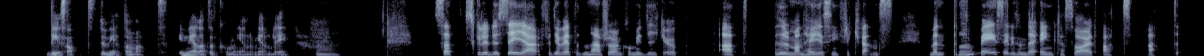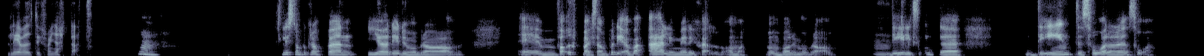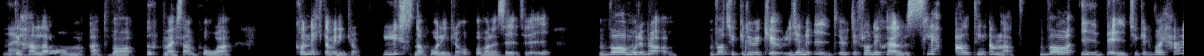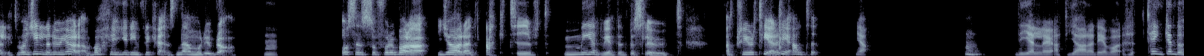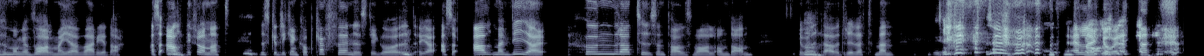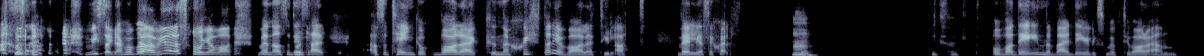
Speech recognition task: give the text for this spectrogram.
det är sant. Du vet om att det är menat att komma igenom genom dig. Mm. Så att, skulle du säga, för jag vet att den här frågan kommer ju dyka upp, att hur man höjer sin frekvens. Men Mm. för mig så är liksom det enkla svaret att, att leva utifrån hjärtat. Mm. Lyssna på kroppen, gör det du mår bra av. Eh, var uppmärksam på det, var ärlig med dig själv om, att, om vad du mår bra av. Mm. Det är liksom inte, det är inte svårare än så. Nej. Det handlar om att vara uppmärksam på, connecta med din kropp, lyssna på din kropp och vad den säger till dig. Vad mår du bra av? Vad tycker du är kul? Genuint, utifrån dig själv. Släpp allting annat. Vad i dig tycker vad är härligt? Vad gillar du att göra? Vad höjer din frekvens? När mår du bra? Mm. Och sen så får du bara göra ett aktivt, medvetet beslut att prioritera det alltid. Det gäller att göra det. Val. Tänk ändå hur många val man gör varje dag. Alltså Mm. allt ifrån att nu ska dricka en kopp kaffe, nu ska gå ut och göra, alltså allt, men vi gör hundratusentals val om dagen. Det var Mm. lite överdrivet men eller jag vet inte. Alltså, vissa kanske behöver göra så många val men alltså det är så här, alltså tänk och bara kunna skifta det valet till att välja sig själv. Mm. Exakt. Och vad det innebär det är ju liksom upp till var och en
